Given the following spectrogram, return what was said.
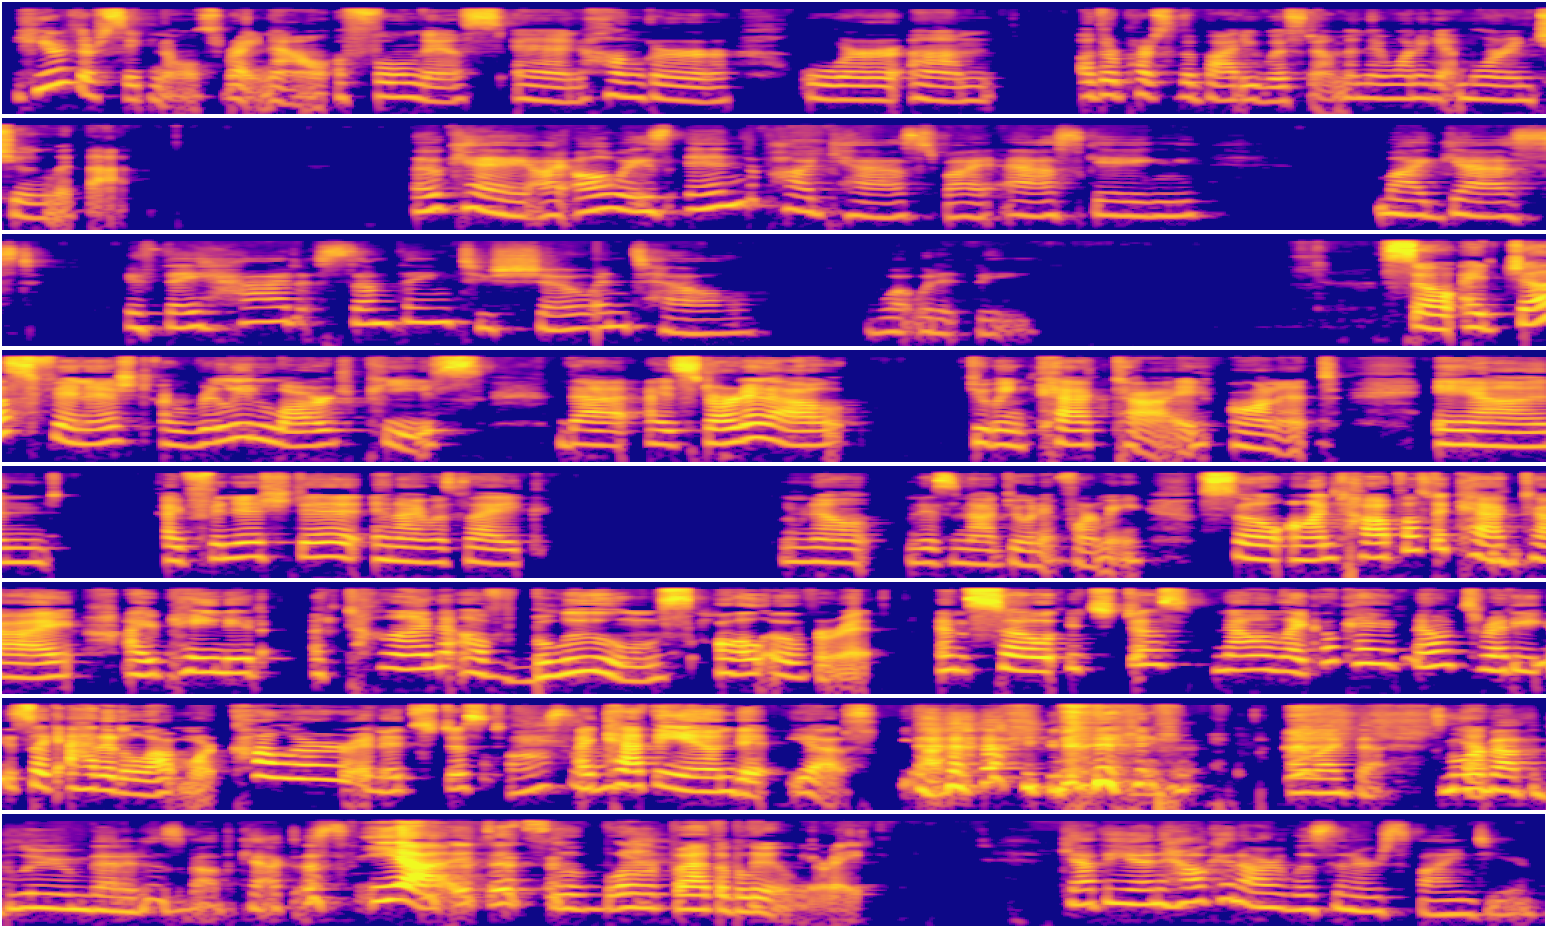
hear their signals right now of fullness and hunger or um, other parts of the body wisdom, and they want to get more in tune with that. Okay, I always end the podcast by asking my guest if they had something to show and tell, what would it be? So I just finished a really large piece that I started out doing cacti on it. And I finished it and I was like, no, this is not doing it for me. So on top of the cacti, I painted a ton of blooms all over it. And so it's just now I'm like, okay, now it's ready. It's like added a lot more color and it's just awesome. I Kathy and it. Yes. Yeah. I like that. It's more yeah. about the bloom than it is about the cactus. yeah, it's, it's more about the bloom. You're right. Kathianne, how can our listeners find you?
